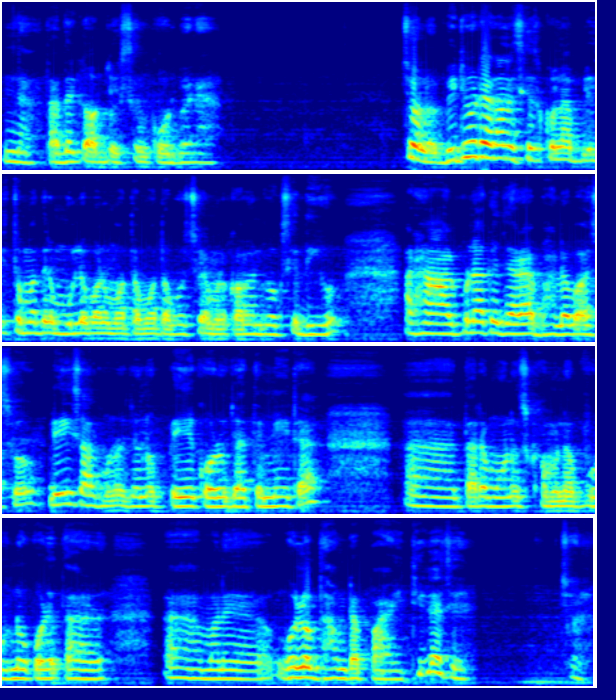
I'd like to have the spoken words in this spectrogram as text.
না, তাদেরকে অবজেকশন করবে না। চলো, ভিডিওটা এখানে শেষ করলাম। প্লিজ তোমাদের মূল্যবান মতামত অবশ্যই আমার কমেন্ট বক্সে দিও। আর হ্যাঁ আলপনাকে যারা ভালোবাসো প্লিজ আলপনার জন্য প্রে করো যাতে মেয়েটা তারা মনস্কামনা পূর্ণ করে তার মানে গোলক ধামটা পায়, ঠিক আছে? চলো।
